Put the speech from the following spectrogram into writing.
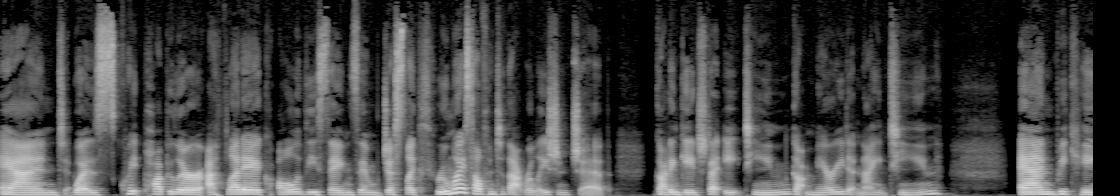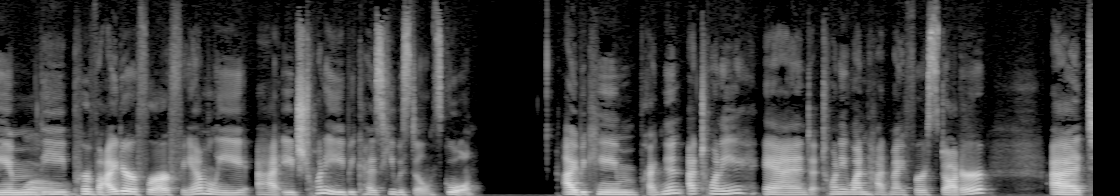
and was quite popular, athletic, all of these things. And just like threw myself into that relationship, got engaged at 18, got married at 19 and became the provider for our family at age 20 because he was still in school. I became pregnant at 20 and at 21 had my first daughter. At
